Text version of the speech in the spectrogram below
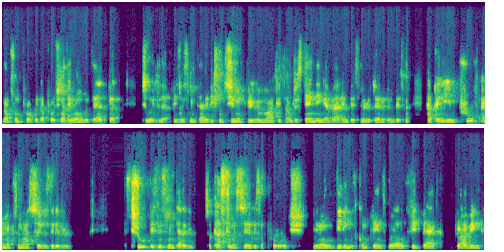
non-for-profit approach. Nothing wrong with that, but to go into that business mentality, consumer-driven market, understanding about investment, return of investment, how can you improve and maximize service delivery through business mentality? So customer service approach, you know, dealing with complaints well, feedback, driving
